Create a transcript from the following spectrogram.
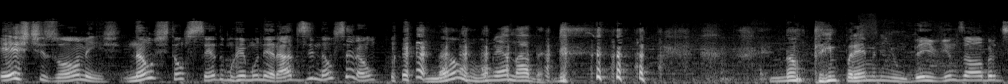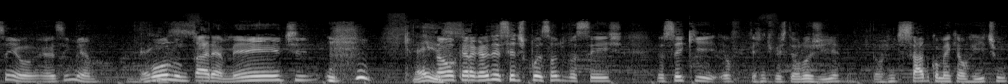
estes homens não estão sendo remunerados e não serão. Não, não vão ganhar nada. Não tem prêmio nenhum. Bem-vindos à obra do Senhor, é assim mesmo. É Voluntariamente. É Então eu quero agradecer a disposição de vocês. Eu sei que, eu, que a gente fez teologia, então a gente sabe como é que é o ritmo.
